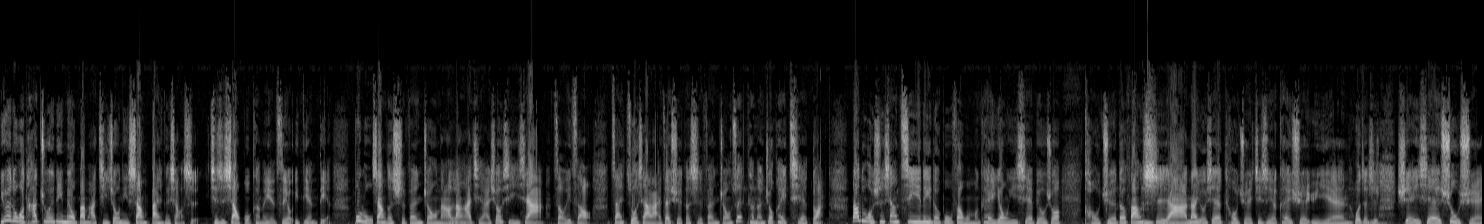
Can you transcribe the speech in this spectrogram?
因为如果他注意力没有办法集中，你上半个小时，其实效果可能也只有一点点，不如上个十分钟，然后让他起来休息一下，走一走，再坐下来再学个十分钟，所以可能就可以切断。那如果是像记忆力的部分，我们可以用一些，比如说口诀的方式啊，那有些口诀其实也可以学语言，或者是学一些数学。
